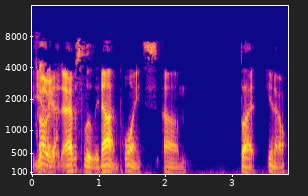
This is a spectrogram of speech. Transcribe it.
Yeah, Oh, yeah. absolutely not in points. Um, but you know,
